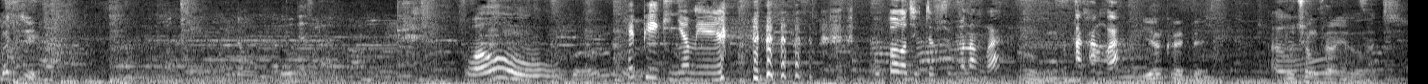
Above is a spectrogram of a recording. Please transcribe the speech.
맛있지? 와우. 해피 기념일. 오빠가 직접 주문한 거야? 응. 부탁한 거야? 예약할 때 어. 요청사항에 넣어놨지.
